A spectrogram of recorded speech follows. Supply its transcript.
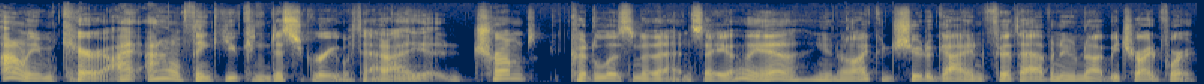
I don't even care. I, I don't think you can disagree with that. I Trump could listen to that and say, "Oh yeah, you know, I could shoot a guy in Fifth Avenue and not be tried for it."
